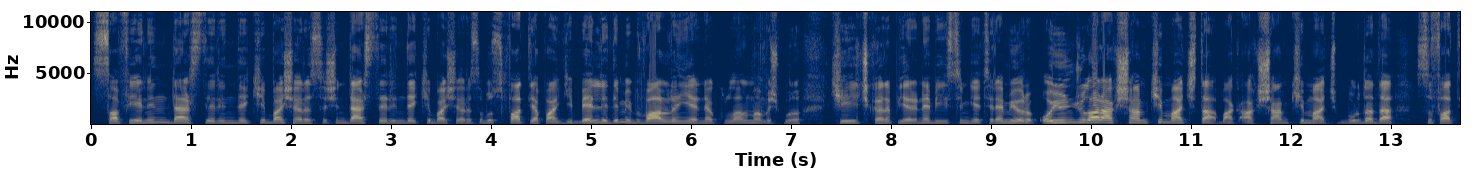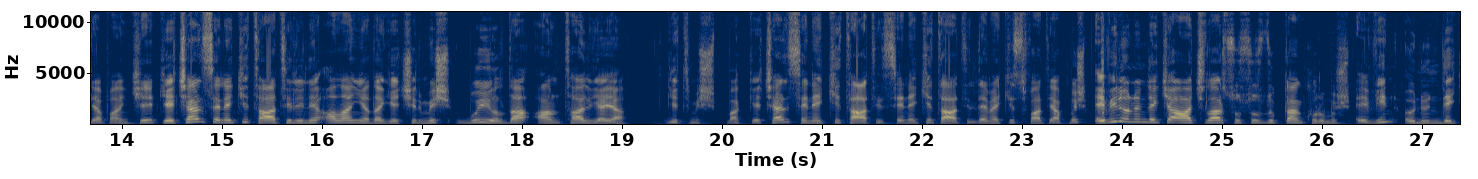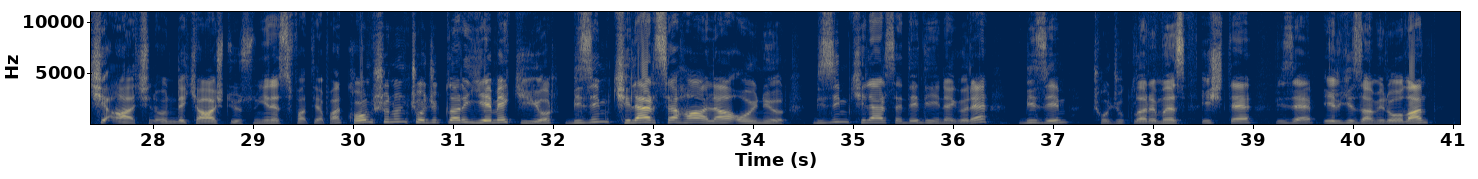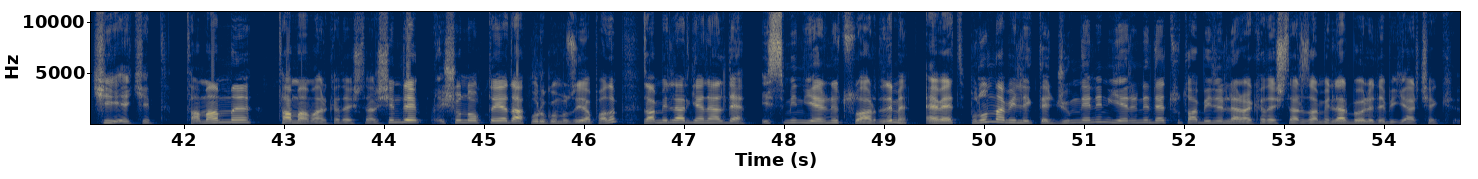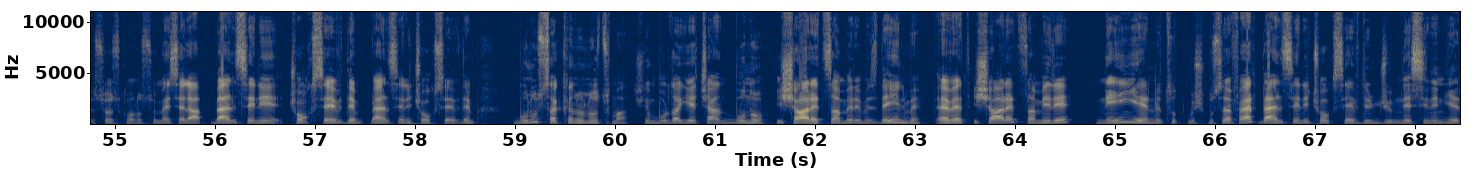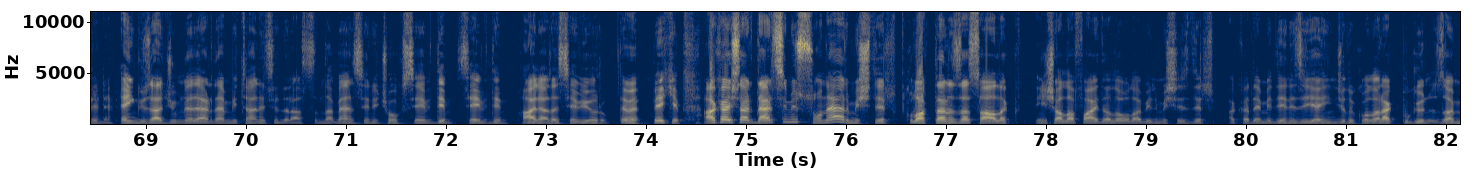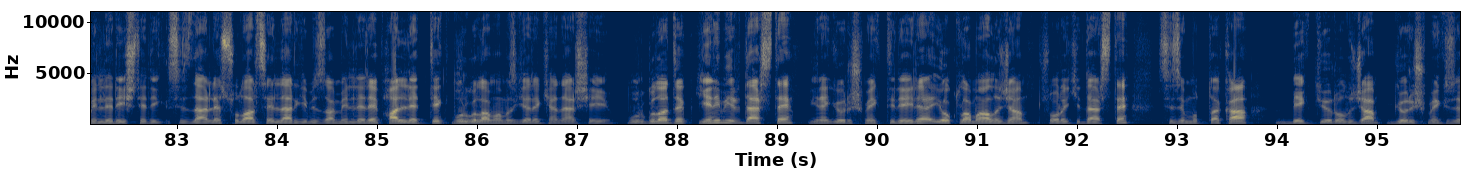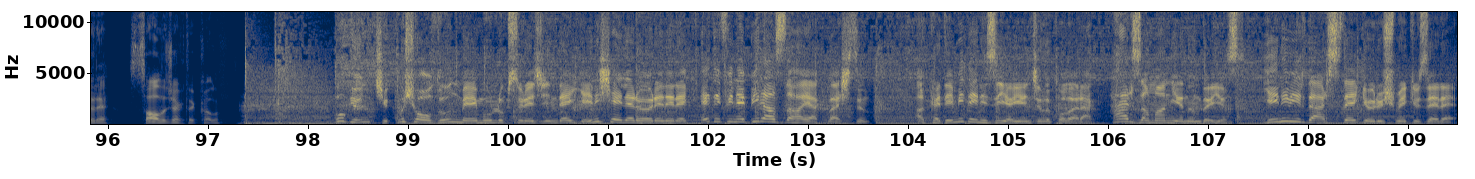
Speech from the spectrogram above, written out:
Safiye'nin derslerindeki başarısı. Şimdi derslerindeki başarısı bu sıfat yapan ki belli değil mi? Bir varlığın yerine kullanılmamış. Bunu ki'yi çıkarıp yerine bir isim getiremiyorum. Oyuncular akşamki maçta. Bak akşamki maç. Burada da sıfat yapan ki. Geçen seneki tatilini Alanya'da geçirmiş. Bu yılda Antalya'ya gitmiş. Bak geçen seneki tatil, seneki tatil demek ki sıfat yapmış. Evin önündeki ağaçlar susuzluktan kurumuş. Evin önündeki ağaçın önündeki ağaç diyorsun yine sıfat yapan. Komşunun çocukları yemek yiyor. Bizimkilerse hala oynuyor. Bizimkilerse dediğine göre bizim çocuklarımız. İşte bize ilgi zamiri olan ki eki. Tamam mı? Tamam arkadaşlar. Şimdi şu noktaya da vurgumuzu yapalım. Zamirler genelde ismin yerini tutardı değil mi? Evet. Bununla birlikte cümlenin yerini de tutabilirler arkadaşlar zamirler. Böyle de bir gerçek söz konusu. Mesela ben seni çok sevdim. Ben seni çok sevdim. Bunu sakın unutma. Şimdi burada geçen bunu işaret zamirimiz değil mi? Evet. İşaret zamiri neyin yerini tutmuş bu sefer? Ben seni çok sevdim cümlesinin yerine. En güzel cümlelerden bir tanesidir aslında. Ben seni çok sevdim. Sevdim. Hala da seviyorum. Değil mi? Peki. Arkadaşlar dersimiz sona ermiştir. Kulaklarınıza sağlık. İnşallah faydalı olabilmişizdir. Akademi Denizi yayıncılık olarak bugün zamirleri işledik sizlerle. Sular seller gibi zamirleri hallettik. Vurgulamamız gereken her şeyi vurguladık. Yeni bir derste yine görüşmek dileğiyle yoklama alacağım. Sonraki derste sizi mutlaka bekliyor olacağım. Görüşmek üzere. Sağlıcakla kalın. Bugün çıkmış olduğun memurluk sürecinde yeni şeyler öğrenerek hedefine biraz daha yaklaştın. Akademi Denizi Yayıncılık olarak her zaman yanındayız. Yeni bir derste görüşmek üzere.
